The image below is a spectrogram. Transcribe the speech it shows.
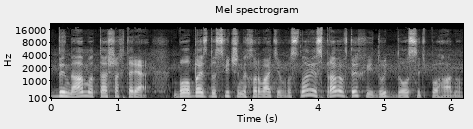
Динамо та Шахтаря, бо без досвідчених хорватів в основі справи в тих йдуть досить погано.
